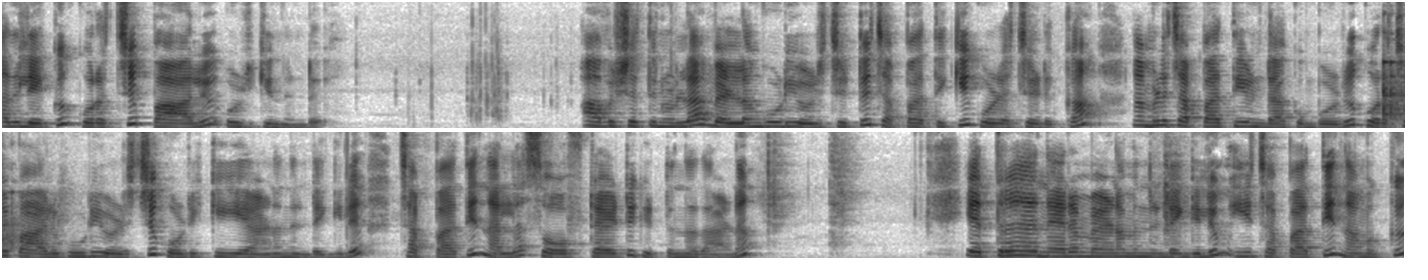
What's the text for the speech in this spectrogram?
അതിലേക്ക് കുറച്ച് പാൽ ഒഴിക്കുന്നുണ്ട്. ആവശ്യത്തിനുള്ള വെള്ളം കൂടി ഒഴിച്ചിട്ട് ചപ്പാത്തിക്ക് കുഴച്ചെടുക്കാം. നമ്മൾ ചപ്പാത്തി ഉണ്ടാക്കുമ്പോൾ കുറച്ച് പാൽ കൂടി ഒഴിച്ച് കൊഴിക്കുകയാണെന്നുണ്ടെങ്കിൽ ചപ്പാത്തി നല്ല സോഫ്റ്റായിട്ട് കിട്ടുന്നതാണ്. എത്ര നേരം വേണമെന്നുണ്ടെങ്കിലും ഈ ചപ്പാത്തി നമുക്ക്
